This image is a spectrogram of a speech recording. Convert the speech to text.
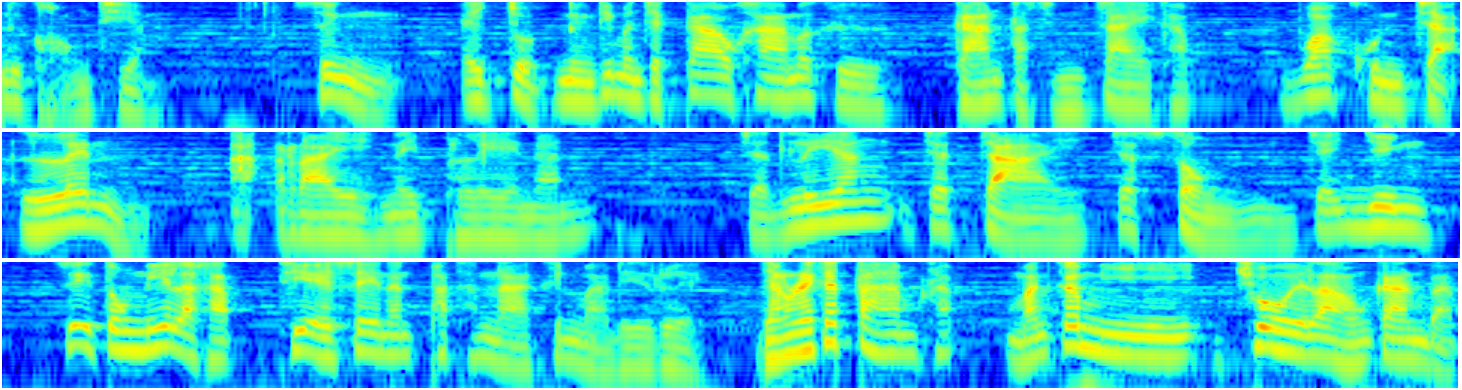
หรือของเทียม ซึ่งไอจุดหนึ่งที่มันจะก้าวข้ามก็คือ การตัดสินใจครับว่าคุณจะเล่น อะไรในเพลงนั้น จะเลี้ยงจะจ่ายจะส่งจะยิงซึ่งตรงนี้แหละครับที่เอเซ่นั้นพัฒนาขึ้นมาเรื่อยๆ อย่างไรก็ตามครับ มันก็มีช่วงเวลาของการแบบ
